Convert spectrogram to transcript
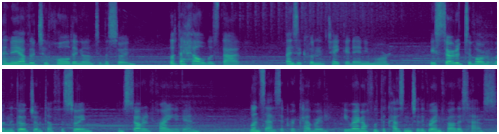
and the other two holding onto the swing. What the hell was that? Isaac couldn't take it anymore. He started to vomit when the goat jumped off the swing, and started crying again. Once Isaac recovered, he ran off with the cousin to the grandfather's house,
